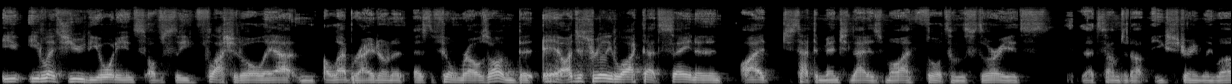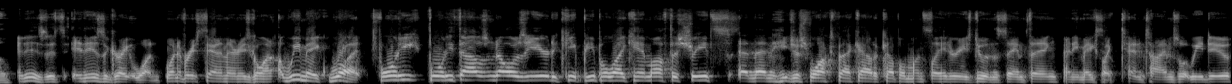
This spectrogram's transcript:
he, he lets you, the audience, obviously flush it all out and elaborate on it as the film rolls on. But yeah, I just really like that scene, and I just had to mention that as my thoughts on the story. It's that sums it up extremely well. It is. It's it is a great one. Whenever he's standing there and he's going, uh, "We make what forty forty thousand dollars a year to keep people like him off the streets," and then he just walks back out a couple months later he's doing the same thing, and he makes like ten times what we do.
